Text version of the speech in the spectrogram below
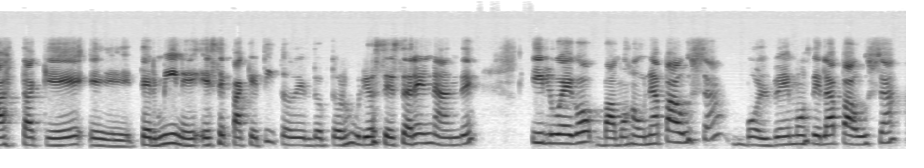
hasta que eh, termine ese paquetito del doctor Julio César Hernández y luego vamos a una pausa, volvemos de la pausa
